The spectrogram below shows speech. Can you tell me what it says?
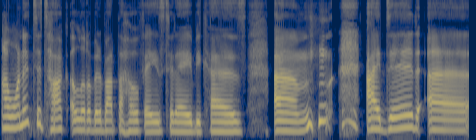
I wanted to talk a little bit about the hoe phase today because um, I did a,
